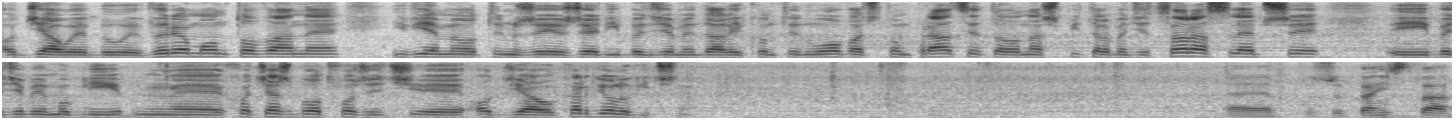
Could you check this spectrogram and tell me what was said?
oddziały były wyremontowane i wiemy o tym, że jeżeli będziemy dalej kontynuować tą pracę, to nasz szpital będzie coraz lepszy i będziemy mogli mm, e, chociażby otworzyć e, oddział kardiologiczny. E, Proszę Państwa,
